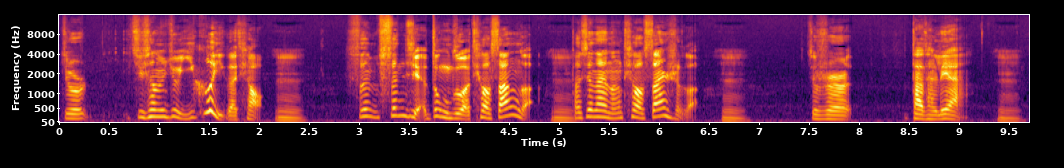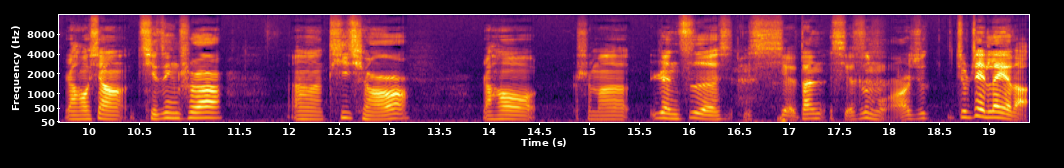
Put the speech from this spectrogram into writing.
就是就相当于就一个一个跳，嗯分分解动作跳三个，嗯他现在能跳三十个，嗯就是带他练，嗯然后像骑自行车，嗯、踢球，然后什么认字、写单、写字母，就就这类的，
